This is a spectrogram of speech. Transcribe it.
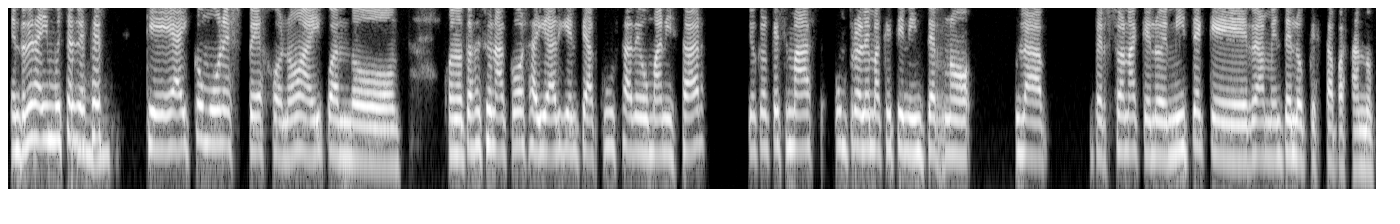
Entonces hay muchas veces que hay como un espejo, ¿no? Ahí cuando, cuando tú haces una cosa y alguien te acusa de humanizar, Yo creo que es más un problema que tiene interno la persona que lo emite que realmente lo que está pasando.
